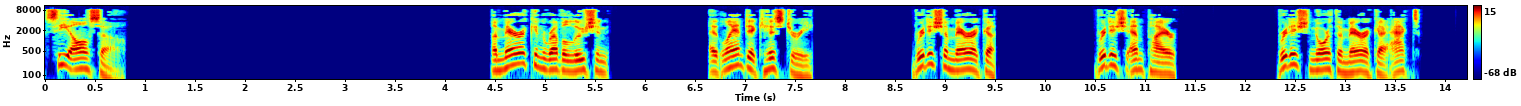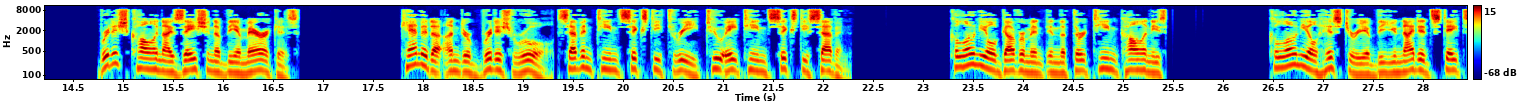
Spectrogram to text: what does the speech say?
See also American Revolution Atlantic history British America British Empire British North America Act British colonization of the Americas Canada under British rule 1763 1867 Colonial government in the 13 colonies Colonial history of the United States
